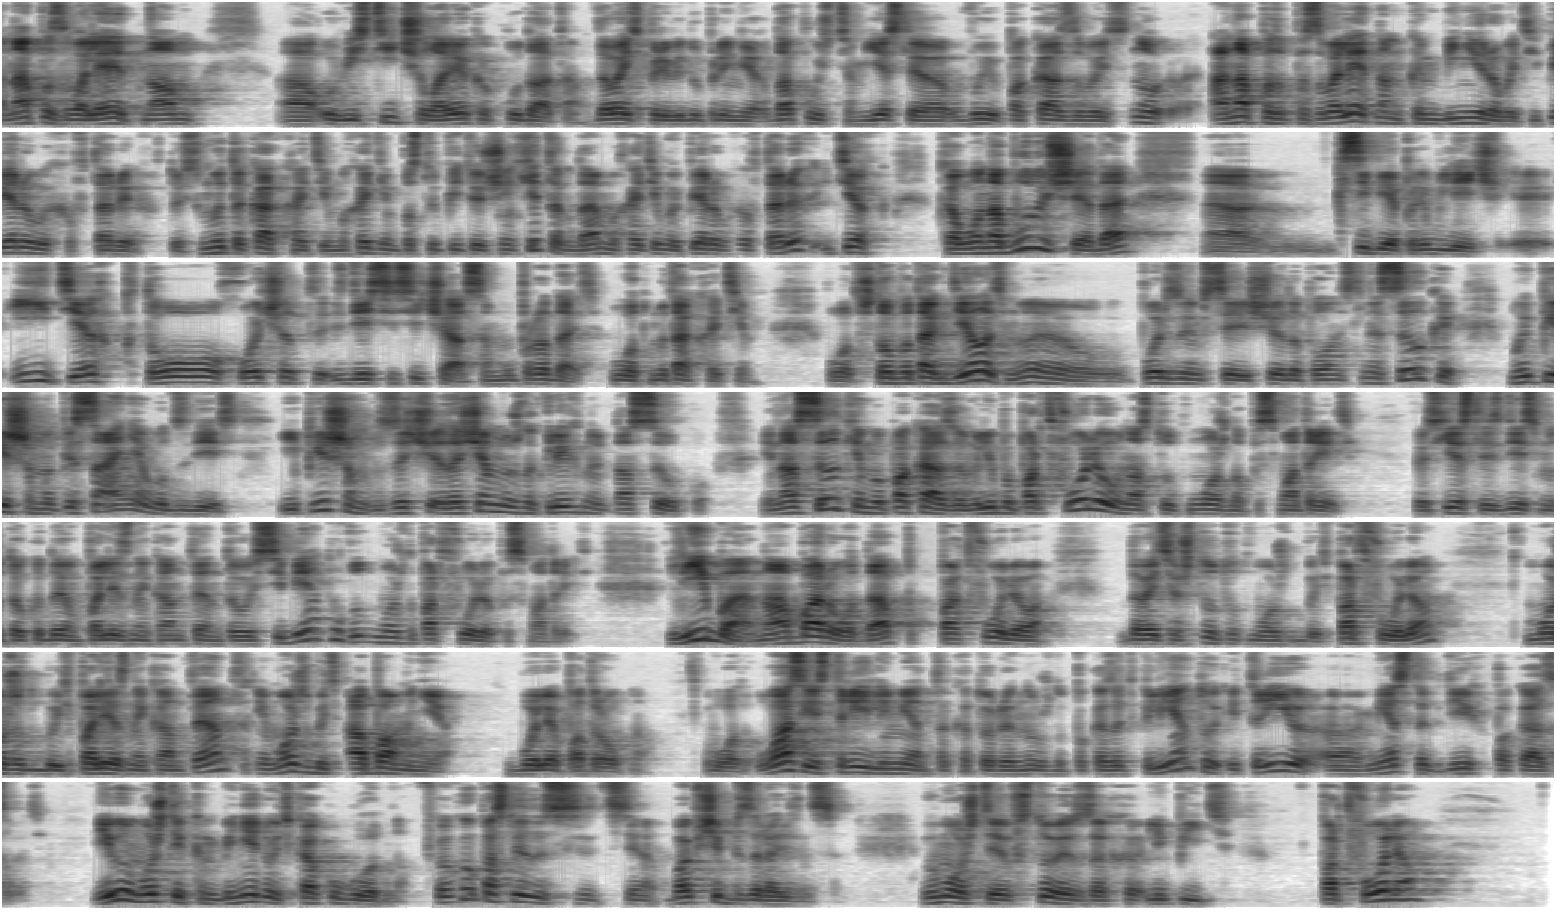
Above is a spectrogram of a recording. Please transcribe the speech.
Она позволяет нам увести человека куда-то. Давайте приведу пример. Допустим, если вы показываете, ну, она позволяет нам комбинировать и первых, и вторых. То есть мы-то как хотим? Мы хотим поступить очень хитро, да, мы хотим и первых, и вторых, и тех, кого на будущее, да, а, к себе привлечь, и тех, кто хочет здесь и сейчас ему продать. Вот, мы так хотим. Вот, чтобы так делать, мы пользуемся еще дополнительной ссылкой. Мы пишем описание вот здесь и пишем, зачем, зачем нужно кликнуть на ссылку. И на ссылке мы показываем либо портфолио, у нас тут можно посмотреть, то есть, если здесь мы только даем полезный контент о себе, то тут можно портфолио посмотреть. Либо, наоборот, да, портфолио, давайте, что тут может быть? Портфолио, может быть полезный контент и может быть обо мне, более подробно. Вот. У вас есть три элемента, которые нужно показать клиенту, и три э, места, где их показывать. И вы можете комбинировать как угодно. В какой последовательности вообще без разницы. Вы можете в сторизах лепить портфолио,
